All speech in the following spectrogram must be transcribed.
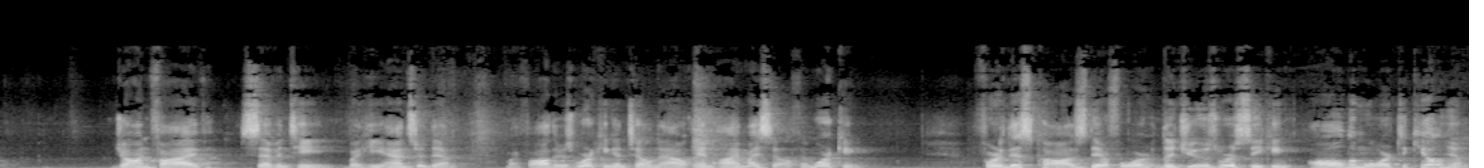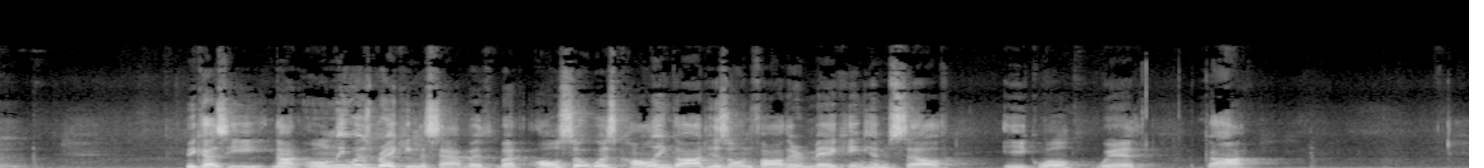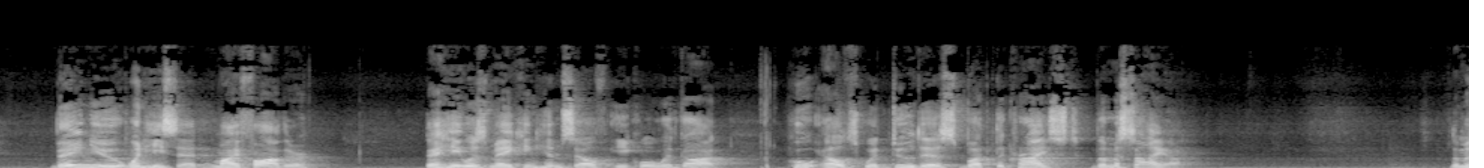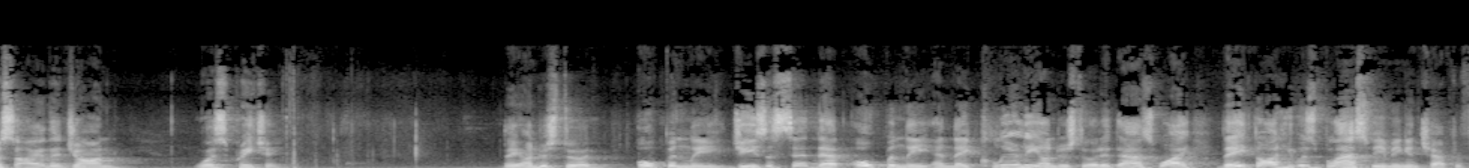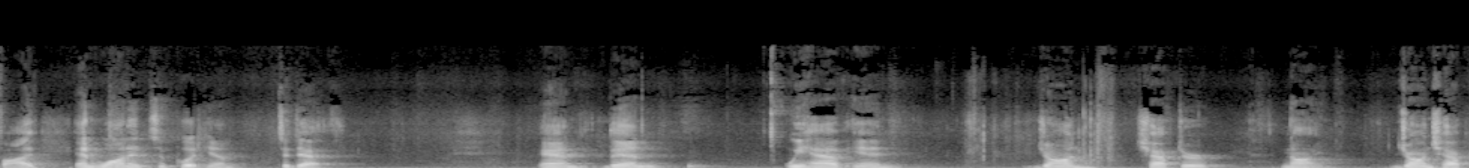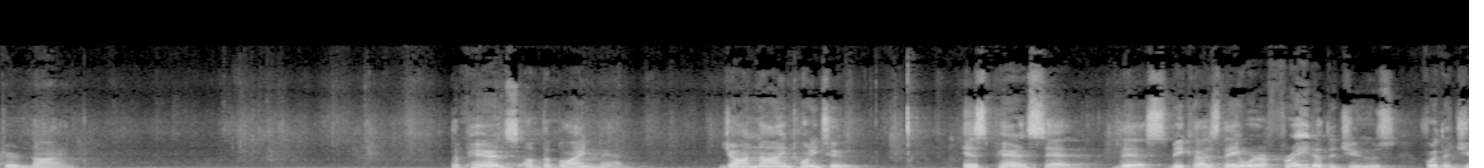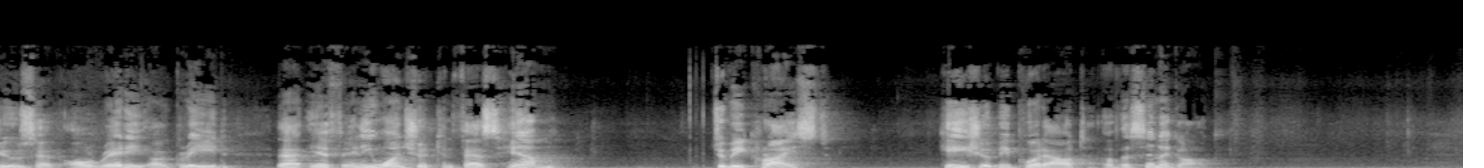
John 5 17. But he answered them, My Father is working until now, and I myself am working. For this cause, therefore, the Jews were seeking all the more to kill him. Because he not only was breaking the Sabbath, but also was calling God his own Father, making himself equal with God. They knew when he said, My Father, that he was making himself equal with God. Who else would do this but the Christ, the Messiah? The Messiah that John was preaching. They understood openly. Jesus said that openly, and they clearly understood it. That's why they thought he was blaspheming in chapter 5 and wanted to put him to death. And then we have in John chapter 9. John chapter 9. The parents of the blind man. John 9 22. His parents said this because they were afraid of the Jews, for the Jews had already agreed that if anyone should confess him to be Christ, he should be put out of the synagogue.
